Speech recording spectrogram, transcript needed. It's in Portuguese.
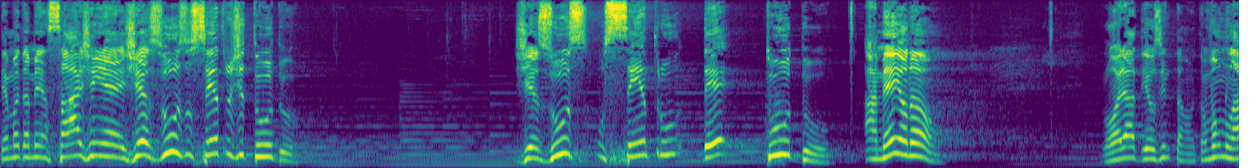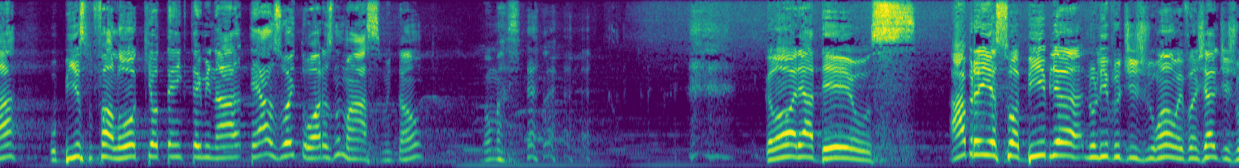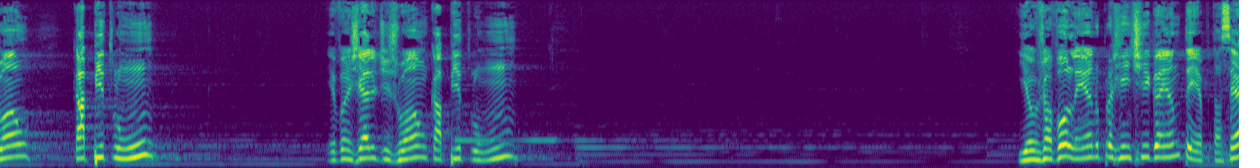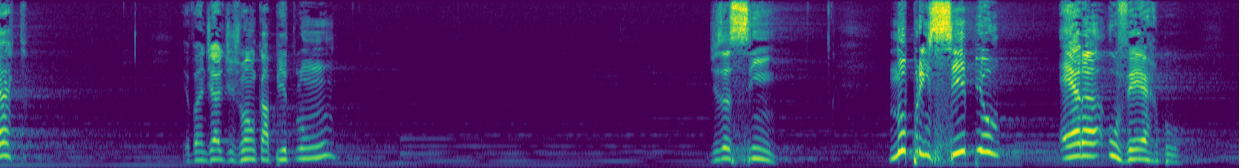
tema da mensagem é Jesus, o centro de tudo. Jesus, o centro de tudo. Amém ou não? Glória a Deus então. Então vamos lá. O bispo falou que eu tenho que terminar até às 8 horas no máximo. Então, vamos. Glória a Deus. Abra aí a sua Bíblia no livro de João, Evangelho de João, capítulo 1. Evangelho de João, capítulo 1. E eu já vou lendo para a gente ir ganhando tempo, tá certo? Evangelho de João, capítulo 1. Diz assim: No princípio era o Verbo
